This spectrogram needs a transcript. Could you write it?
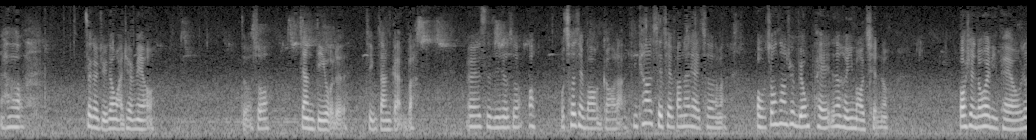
然后这个举动完全没有怎么说降低我的紧张感吧。因为司机就说：“哦，我车险保很高啦，你看到斜前方那台车了吗？哦，撞上去不用赔任何一毛钱哦，保险都会理赔哦。”我就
